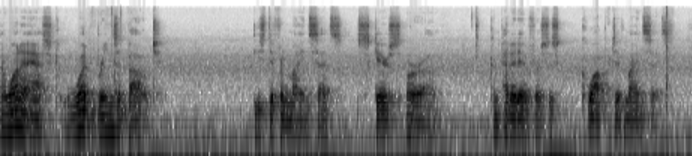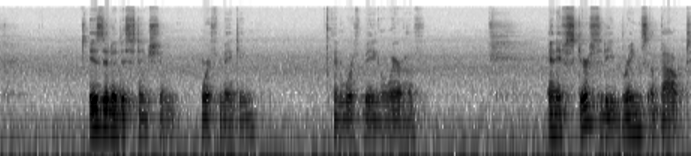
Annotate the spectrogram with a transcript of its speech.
I want to ask what brings about these different mindsets, scarce or uh, competitive versus cooperative mindsets. Is it a distinction worth making and worth being aware of? And if scarcity brings about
